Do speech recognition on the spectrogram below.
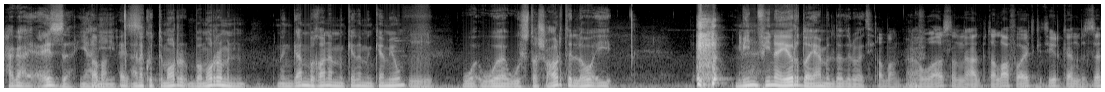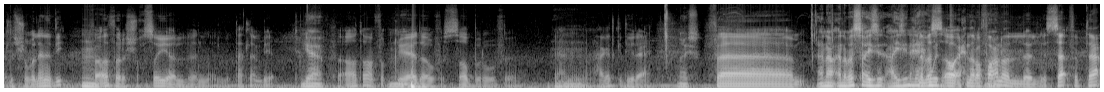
حاجة عزة يعني طبعا، عز. أنا كنت مر بمر من من جنب غنم من كده من كام يوم مم. و و واستشعرت اللي هو إيه مين فينا يرضى يعمل ده دلوقتي طبعا عارف. هو أصلا قاعد بيطلعوا فوائد كتير كان بالذات للشغلانة دي مم. في اثر الشخصيه اللي بتاعت الأنبياء يا فآه طبعا في مم. القيادة وفي الصبر وفي يعني مم. حاجات كتيرة يعني. نايس. ف أنا أنا بس عايزين عايزين إحنا بس آه إحنا رفعنا ال- السقف بتاع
